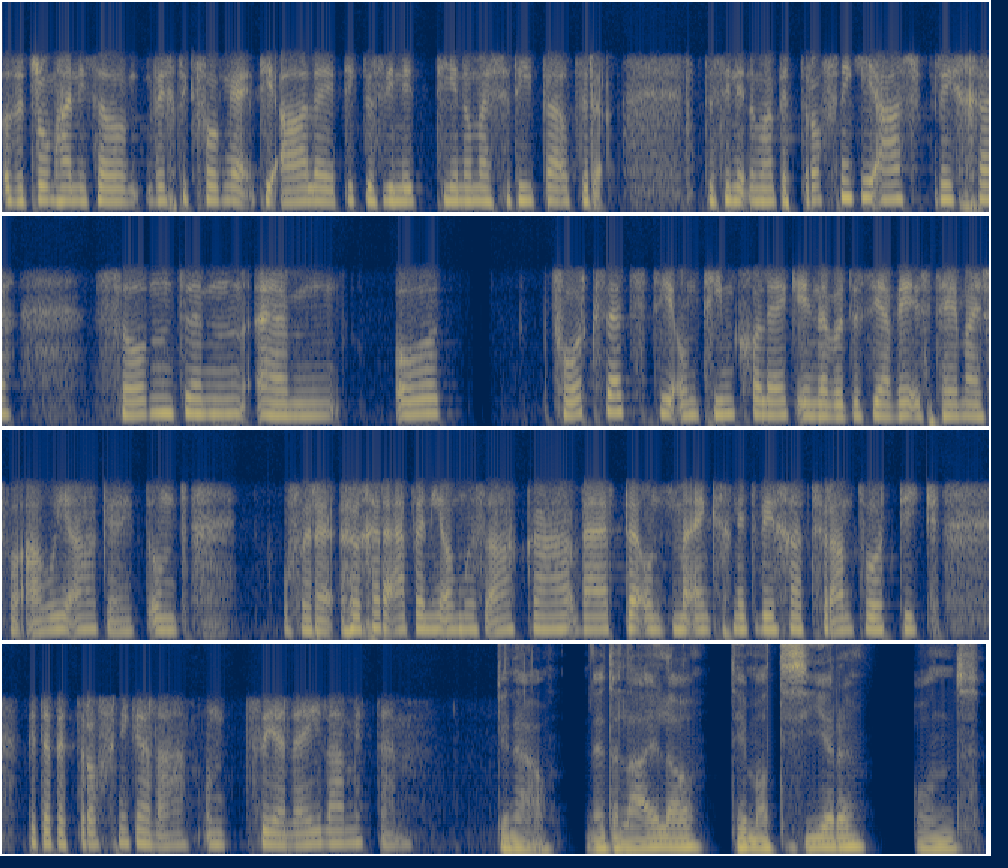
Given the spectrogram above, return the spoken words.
also darum habe ich so wichtig gefunden, die Anleitung, dass wir nicht hier nochmal schreiben oder dass ich nicht nochmal Betroffene ansprechen, sondern ähm, auch Vorgesetzte und Teamkolleginnen, weil das ja wie ein Thema ist, das alle angeht. Und auf einer höheren Ebene auch muss angehen werden und man eigentlich nicht wirklich die Verantwortung bei den Betroffenen lassen und sie allein mit dem. Genau. Nicht allein lassen, thematisieren und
